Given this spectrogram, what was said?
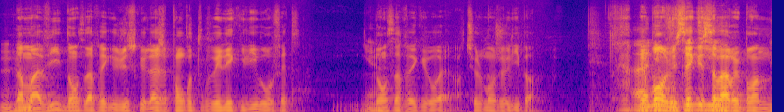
Mhm. dans ma vie. Donc ça fait que jusque-là, j'ai pas encore trouvé l'équilibre, au fait. Yeah. Donc ça fait que, ouais, actuellement, je lis pas. Ah, mais bon, je sais que ça va reprendre.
